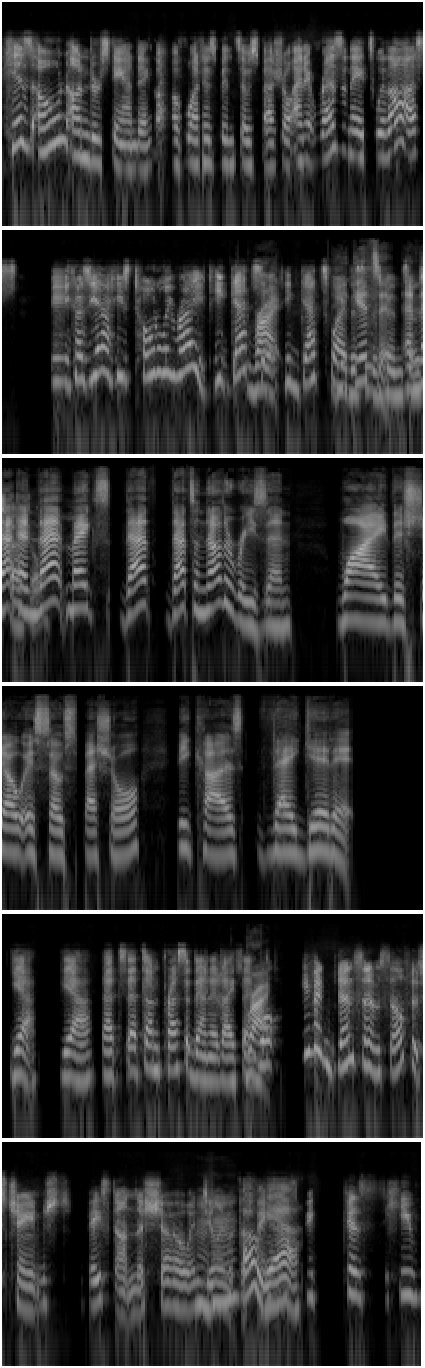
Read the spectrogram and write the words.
his own understanding of what has been so special, and it resonates with us because yeah, he's totally right. He gets Right. it. He gets why he this gets has it, been so and that special. and that makes that that's another reason why this show is so special because they get it. yeah, yeah, that's that's unprecedented. I think. Right. Well, even Jensen himself has changed based on the show and dealing Mhm. with the Oh, fans yeah. because he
